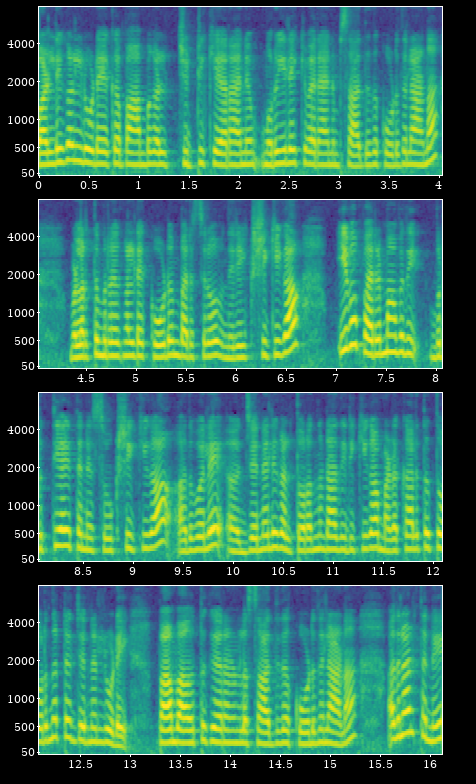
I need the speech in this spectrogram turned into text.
വള്ളികളിലൂടെയൊക്കെ പാമ്പുകൾ ചുറ്റിക്കയറാനും മുറിയിലേക്ക് വരാനും സാധ്യത കൂടുതലാണ്. വളർത്തുമൃഗങ്ങളുടെ കൂടും പരിസരവും നിരീക്ഷിക്കുക. ഇവ പരമാവധി വൃത്തിയായി തന്നെ സൂക്ഷിക്കുക. അതുപോലെ ജനലുകൾ തുറന്നിടാതിരിക്കുക. മഴക്കാലത്ത് തുറന്നിട്ട ജനലിലൂടെ പാമ്പ് അകത്ത് കയറാനുള്ള സാധ്യത കൂടുതലാണ്. അതിനാൽ തന്നെ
